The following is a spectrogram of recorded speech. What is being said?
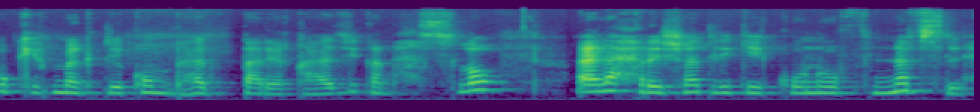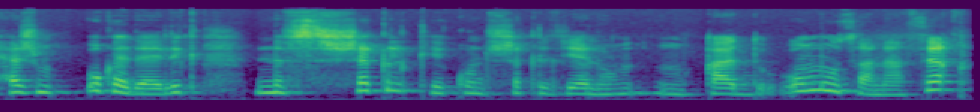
وكيف ما قلت لكم بهذه الطريقة هذه كنحصلوا على حريشات اللي كيكونوا في نفس الحجم وكذلك نفس الشكل كيكون الشكل ديالهم مقاد ومتناسق.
